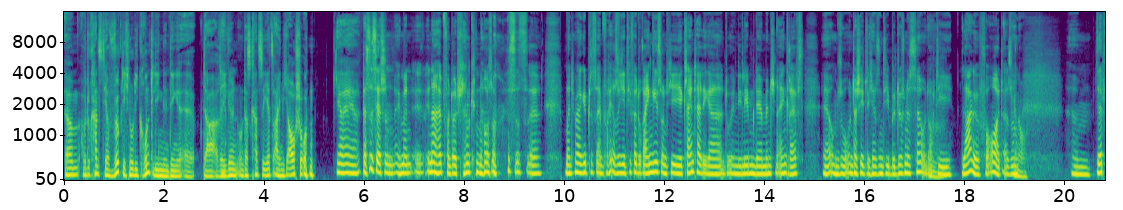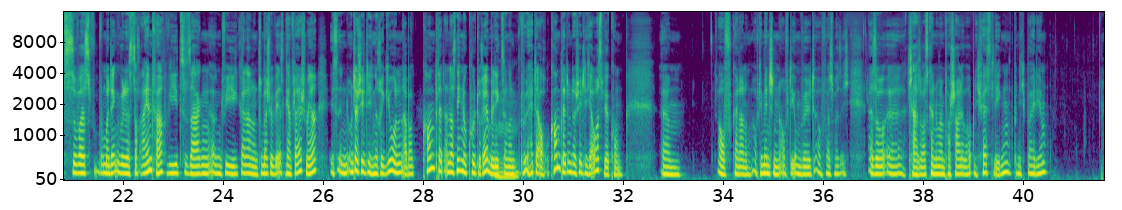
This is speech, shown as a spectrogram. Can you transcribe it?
Ähm, aber du kannst ja wirklich nur die grundlegenden Dinge äh, da regeln und das kannst du jetzt eigentlich auch schon. Ja, ja, ja. Das ist ja schon, ich meine, äh, innerhalb von Deutschland genauso. Es ist, äh, manchmal gibt es einfach, also je tiefer du reingehst und je kleinteiliger du in die Leben der Menschen eingreifst, äh, umso unterschiedlicher sind die Bedürfnisse und auch mhm. die Lage vor Ort. Also genau. Ähm, selbst sowas, wo man denken würde, das ist doch einfach, wie zu sagen, irgendwie, keine Ahnung, zum Beispiel, wir essen kein Fleisch mehr, ist in unterschiedlichen Regionen aber komplett anders, nicht nur kulturell belegt, mhm. sondern hätte auch komplett unterschiedliche Auswirkungen. Ähm, auf, keine Ahnung, auf die Menschen, auf die Umwelt, auf was weiß ich. Also äh, klar, sowas kann man pauschal überhaupt nicht festlegen, bin ich bei dir.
